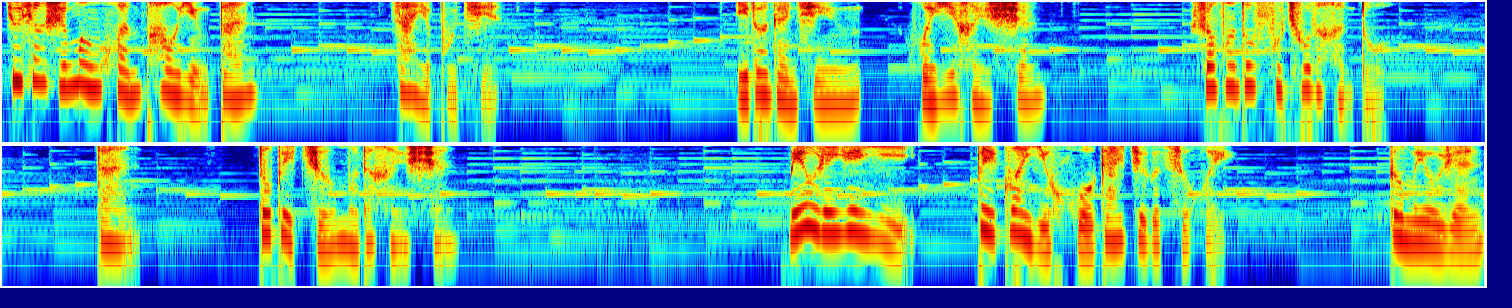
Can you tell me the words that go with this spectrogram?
就像是梦幻泡影般，再也不见。一段感情。回忆很深，双方都付出了很多，但都被折磨得很深。没有人愿意被冠以“活该”这个词汇，更没有人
